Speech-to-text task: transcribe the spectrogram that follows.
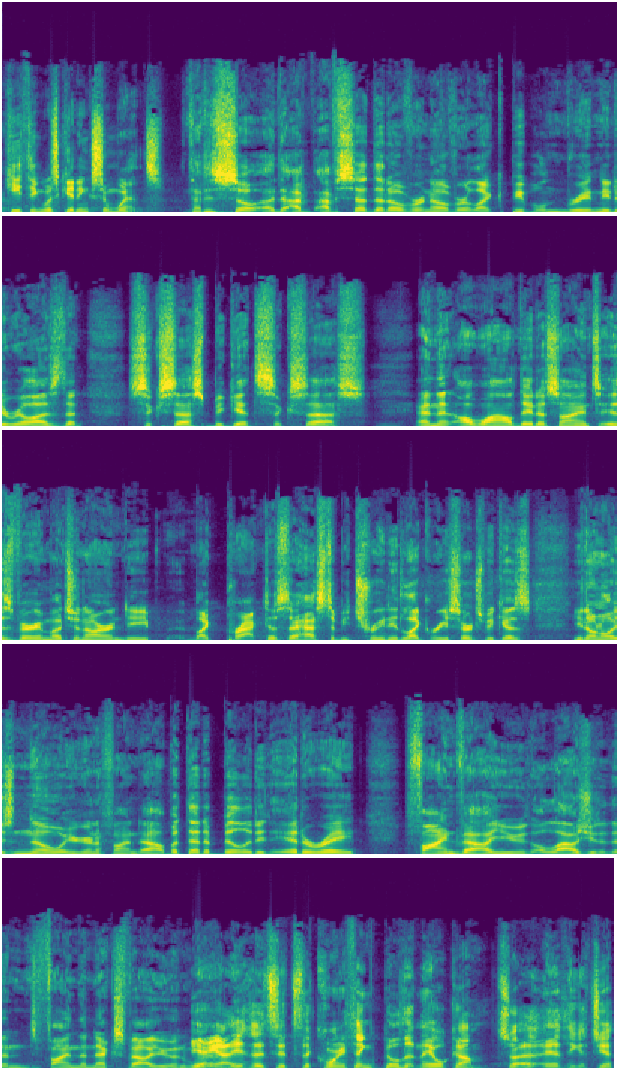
Key thing was getting some wins. That is so. I've, I've said that over and over. Like people re- need to realize that success begets success, and that uh, while data science is very much an R and D like practice, there has to be treated like research because you don't always know what you're going to find out. But that ability to iterate, find value, allows you to then find the next value. And Yeah, win. yeah, it's, it's the corny thing. Build it and they will come. So I, I think it's you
